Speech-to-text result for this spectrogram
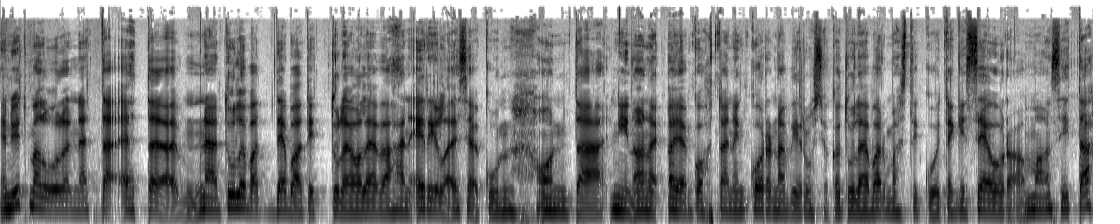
Ja nyt mä luulen, että, että nämä tulevat debatit tulee olemaan vähän erilaisia, kun on tämä niin ajankohtainen koronavirus, joka tulee varmasti kuitenkin seuraamaan sitä.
